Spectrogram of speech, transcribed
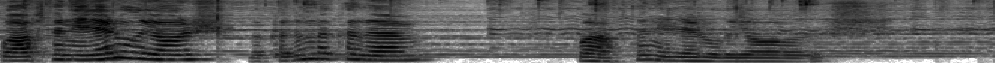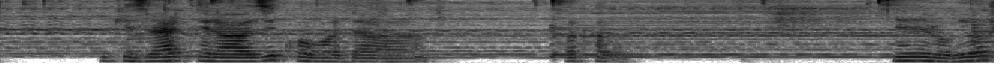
Bu hafta neler oluyor? Bakalım bakalım. Bu hafta neler oluyor? İkizler terazi kovada. Bakalım. Neler oluyor?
